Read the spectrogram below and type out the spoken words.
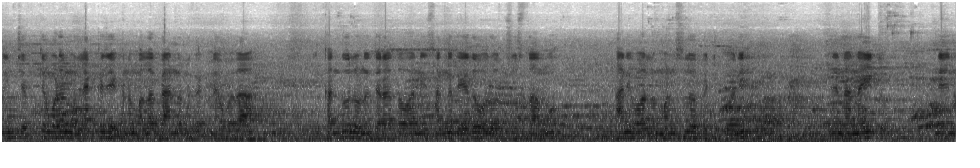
నేను చెప్తే కూడా నువ్వు లెక్క చేయకుండా మళ్ళీ బ్యానర్లు కట్టినావు కదా. కందులో నువ్వు తిరగతావా? నీ సంగతి ఏదో రోజు చూస్తాము అని వాళ్ళు మనసులో పెట్టుకొని నిన్న నైట్ నేను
